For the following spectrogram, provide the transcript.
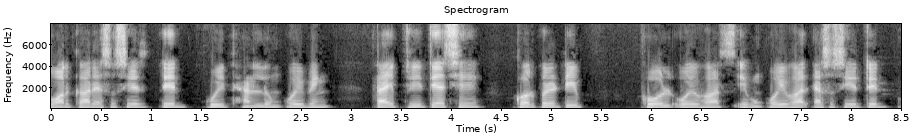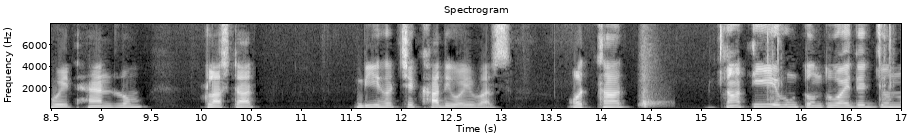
worker associated with handloom weaving type থ্রিতে আছে কর্পোরেটিভ ফোল্ড ওয়েভার্স এবং weaver associated with handloom cluster B হচ্ছে খাদি ওয়েভার্স অর্থাৎ তাঁতি এবং তন্তুবাইদের জন্য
